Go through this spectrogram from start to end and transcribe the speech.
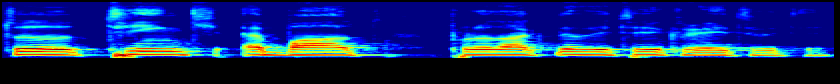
to think about productivity creativity.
